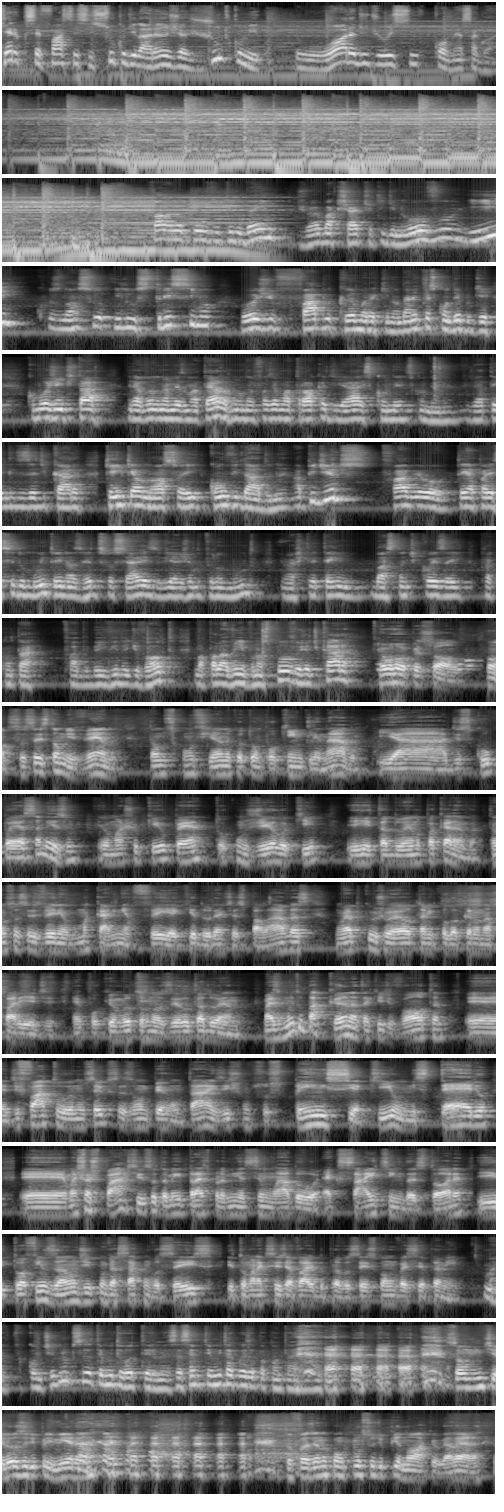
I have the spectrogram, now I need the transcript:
Quero que você faça esse suco de laranja junto comigo. O Hora de Juice começa agora. Fala meu povo, tudo bem? Joel Bakchat aqui de novo e com o nosso ilustríssimo hoje Fábio Câmara aqui. Não dá nem para esconder porque como a gente está gravando na mesma tela, vamos fazer uma troca de ah, escondendo, escondendo. Já tem que dizer de cara quem que é o nosso aí convidado, né? A pedidos Fábio tem aparecido muito aí nas redes sociais, viajando pelo mundo. Eu acho que ele tem bastante coisa aí para contar. Fábio, bem-vindo de volta. Uma palavrinha para o nosso povo, já de cara. Ô, pessoal. Bom, se vocês estão me vendo, estão desconfiando que eu estou um pouquinho inclinado e a desculpa é essa mesmo. Eu machuquei o pé, estou com gelo aqui e tá doendo pra caramba. Então, se vocês verem alguma carinha feia aqui durante as palavras, não é porque o Joel tá me colocando na parede, é porque o meu tornozelo tá doendo. Mas muito bacana estar tá aqui de volta. É, de fato, eu não sei o que vocês vão me perguntar, existe um suspense aqui, um mistério, é, mas faz parte, isso também traz para mim assim, um lado exciting da história. E tô afinzão de conversar com vocês e tomara que seja válido para vocês como vai ser para mim. Mas contigo não precisa ter muito roteiro, né? Você sempre tem muita coisa para contar. Né? Sou um mentiroso de primeira. Tô fazendo concurso de Pinóquio, galera.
